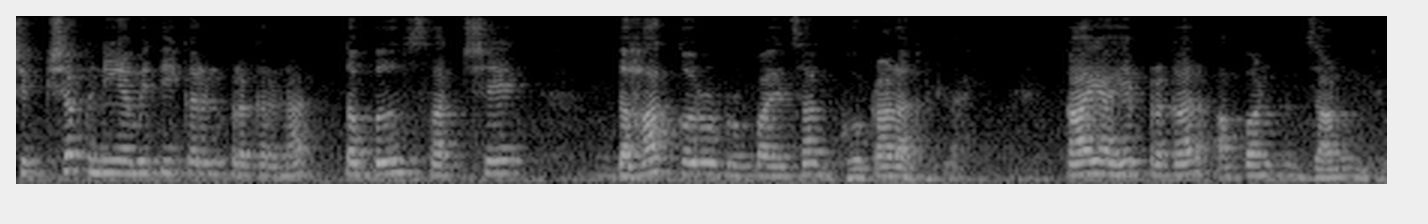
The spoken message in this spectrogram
शिक्षक नियमितीकरण प्रकरणात तब्बल सातशे दहा करोड रुपयाचा घोटाळा घडला आहे काय आहे प्रकार आपण जाणून घेऊ.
